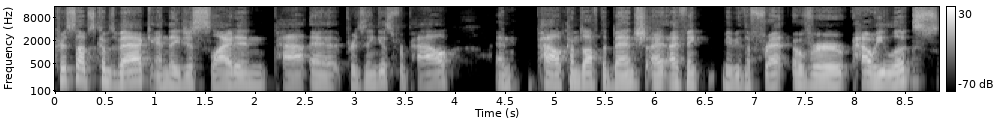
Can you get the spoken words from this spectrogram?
Kristaps comes back and they just slide in Powell, uh, Porzingis for Powell, and Powell comes off the bench. I, I, think maybe the fret over how he looks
